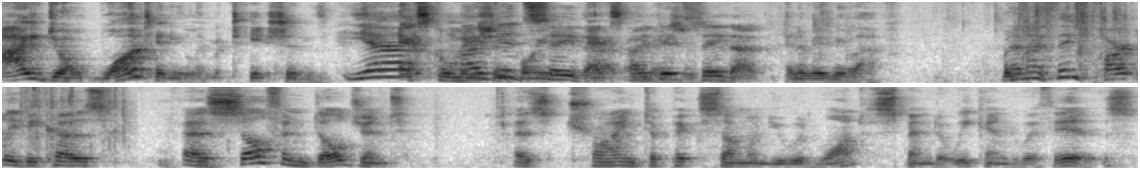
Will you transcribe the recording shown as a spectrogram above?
I don't want any limitations. Yeah, Exclamation I did point, say that. I did say point. that. And it made me laugh. and I think partly because as self-indulgent as trying to pick someone you would want to spend a weekend with is.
